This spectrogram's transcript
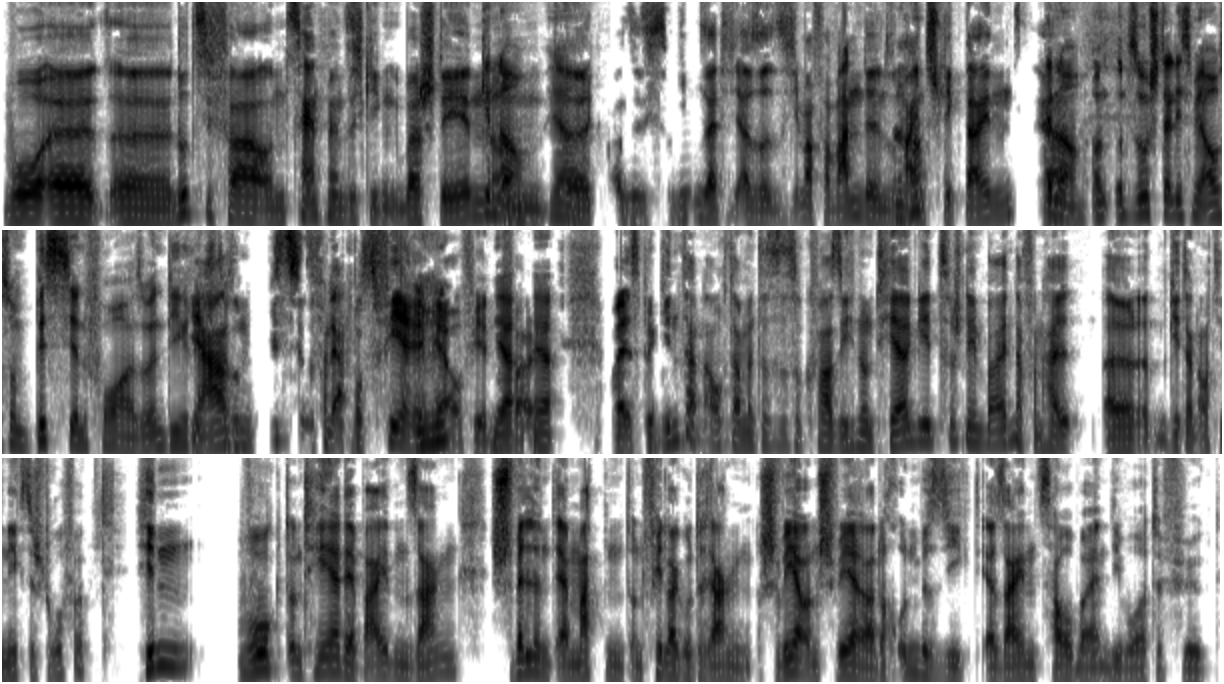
Wo äh, äh, Lucifer und Sandman sich gegenüberstehen Genau, und ja. äh, quasi sich so gegenseitig, also sich immer verwandeln, so Aha. meins schlägt deins. Ja. Genau, und, und so stelle ich es mir auch so ein bisschen vor, so in die Ja, so Richtung. ein bisschen so von der Atmosphäre Mhm. her auf jeden ja, Fall. ja. Weil es beginnt dann auch damit, dass es so quasi hin und her geht zwischen den beiden. Davon halt, äh, geht dann auch die nächste Strophe. Hin wogt und her der beiden sang, schwellend ermattend und fehlergut rang, schwer und schwerer, doch unbesiegt, er seinen Zauber in die Worte fügt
